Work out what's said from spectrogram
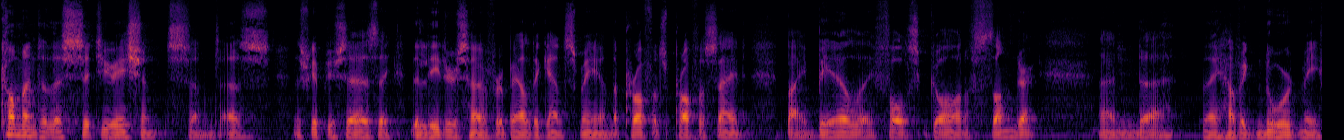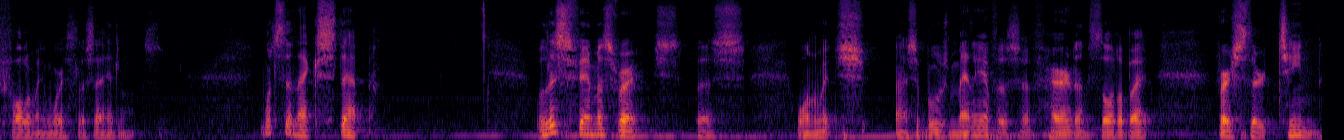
come into this situations and as the scripture says the, the leaders have rebelled against me and the prophets prophesied by Baal, the false god of thunder, and uh, they have ignored me following worthless idols. What's the next step? Well, this famous verse, this one which I suppose many of us have heard and thought about, verse 13,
